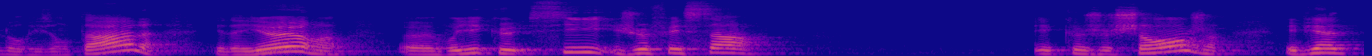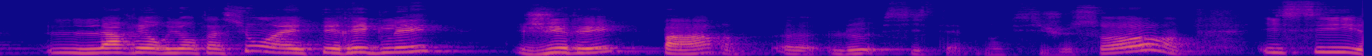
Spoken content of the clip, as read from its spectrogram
l'horizontale et d'ailleurs euh, vous voyez que si je fais ça et que je change, eh bien la réorientation a été réglée géré par euh, le système. Donc ici je sors, ici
